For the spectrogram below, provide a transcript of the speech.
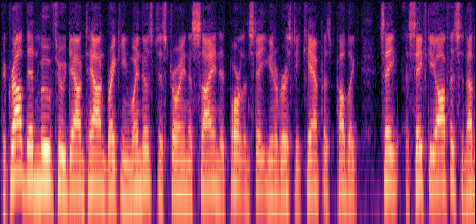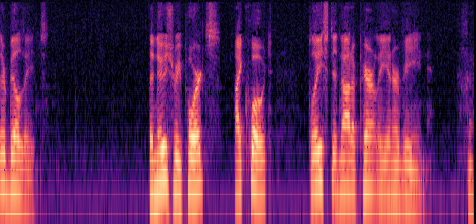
The crowd then moved through downtown, breaking windows, destroying a sign at Portland State University campus, public safety office, and other buildings. The news reports, I quote, police did not apparently intervene.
